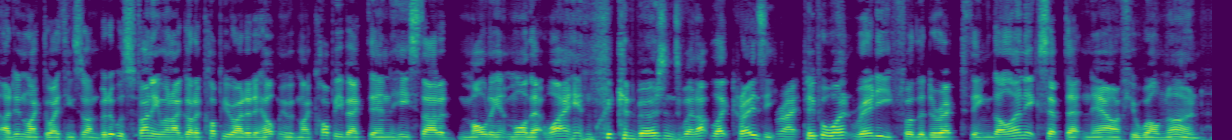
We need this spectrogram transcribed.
I didn't like the way things were done. But it was funny when I got a copywriter to help me with my copy back then, he started molding it more that way and my conversions went up like crazy. Right. People weren't ready for the direct thing. They'll only accept that now if you're well known.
